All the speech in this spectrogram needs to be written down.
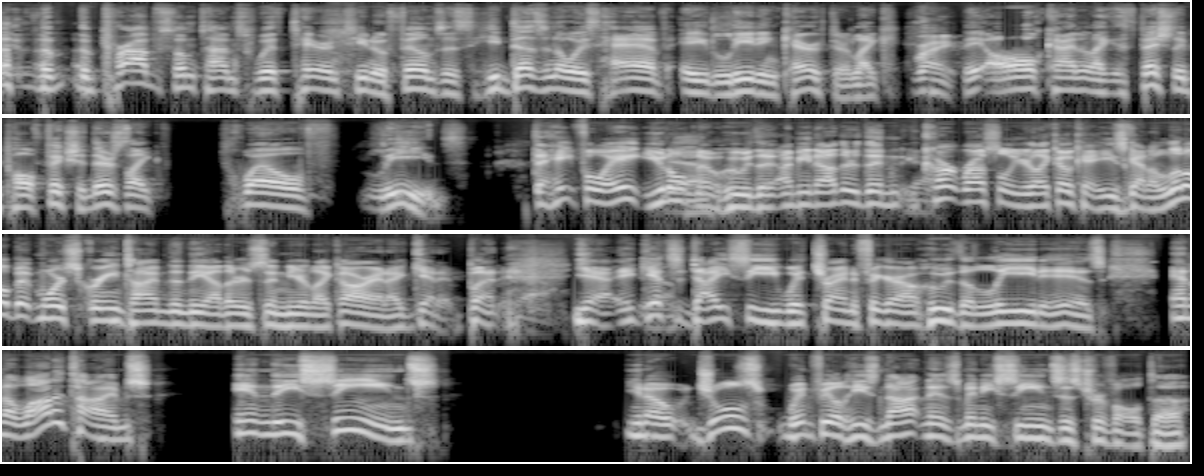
the the problem sometimes with Tarantino films is he doesn't always have a leading character. Like Right. they all kind of like, especially Pulp Fiction. There's like twelve leads. The Hateful Eight, you don't Yeah. know who the. I mean, other than Yeah. Kurt Russell, you're like, okay, he's got a little bit more screen time than the others, and you're like, all right, I get it. But yeah, it gets dicey with trying to figure out who the lead is, and a lot of times in these scenes, you know, Jules Winfield, he's not in as many scenes as Travolta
